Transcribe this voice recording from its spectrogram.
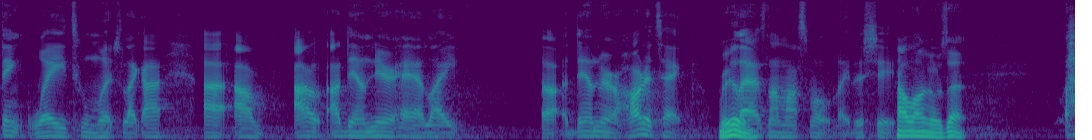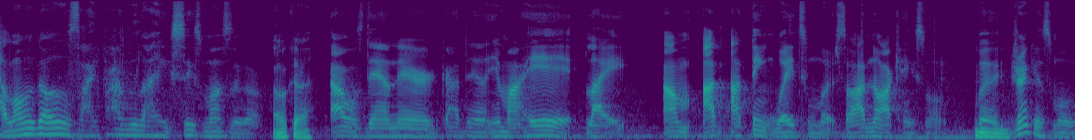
think way too much. Like I, I, I, I, I damn near had like, uh, damn near a heart attack. Really? Last time I smoked, like this shit. how long ago was that? How long ago? It was like probably like six months ago. Okay. I was down there, goddamn, in my head. Like I'm, I, I think way too much, so I know I can't smoke. But drinking smooth,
